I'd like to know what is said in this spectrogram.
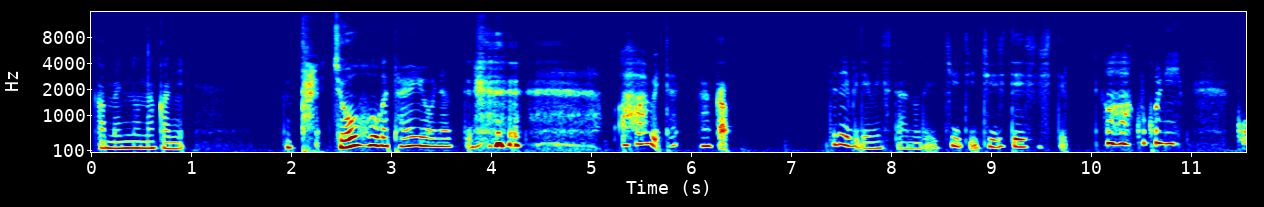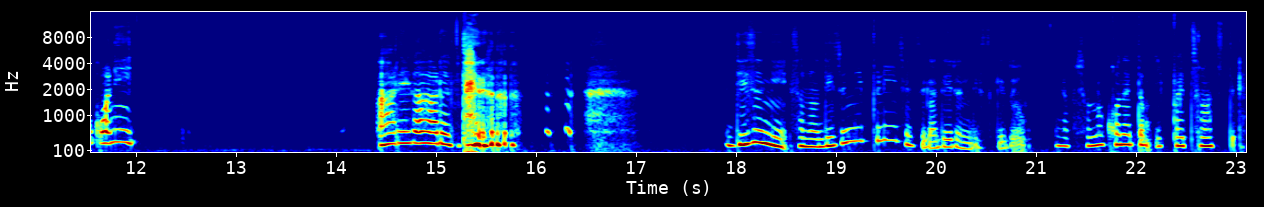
画面の中に情報が大量にあってね。ああみたいな。なんかテレビで見てたのでいちいち一時停止してああここにここにあれがあるみたいな。ディズニーそのディズニープリンセスが出るんですけどやっぱその小ネタもいっぱい詰まってて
